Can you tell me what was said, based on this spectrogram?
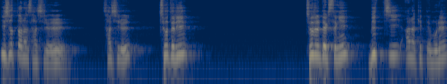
이셨다는 사실을 사실을 저들이 저들 백성이 믿지 않았기 때문에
